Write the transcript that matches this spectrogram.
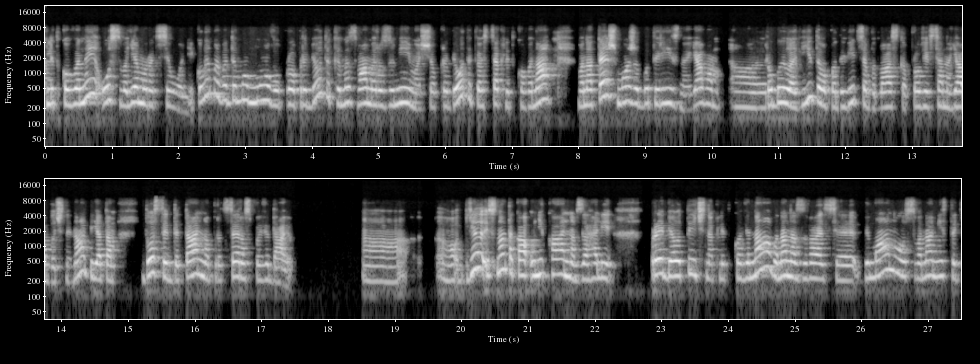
клітковини у своєму раціоні. Коли ми ведемо мову про пребіотики, ми з вами розуміємо, що пребіотики, ось ця клітковина, вона теж може бути різною. Я вам робила відео, подивіться, будь ласка, про вівсяно-яблучний напій, я там досить детально про це розповідаю. Є існує така унікальна взагалі пребіотична клітковина, вона називається біманус, вона містить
